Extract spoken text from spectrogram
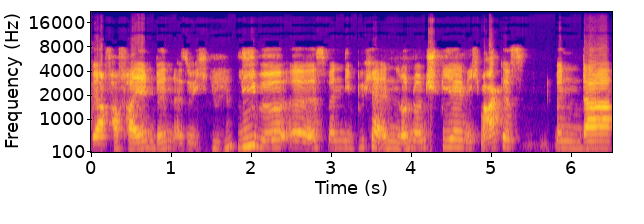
ja, verfallen bin. Also ich mhm. liebe äh, es, wenn die Bücher in London spielen. Ich mag es, wenn da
